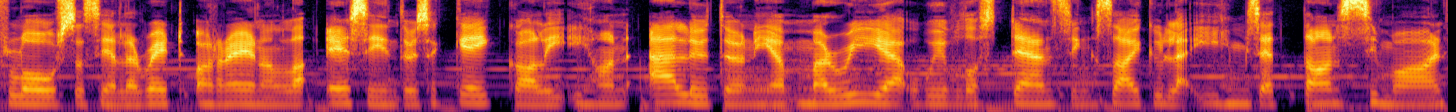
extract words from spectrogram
Flowssa siellä Red Arenalla esiintyi. Se keikka oli ihan älytön ja Maria We Lost Dancing sai kyllä ihmiset tanssimaan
